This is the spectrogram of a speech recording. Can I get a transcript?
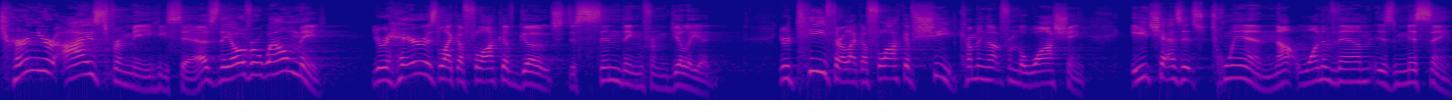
Turn your eyes from me, he says. They overwhelm me. Your hair is like a flock of goats descending from Gilead. Your teeth are like a flock of sheep coming up from the washing. Each has its twin, not one of them is missing.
